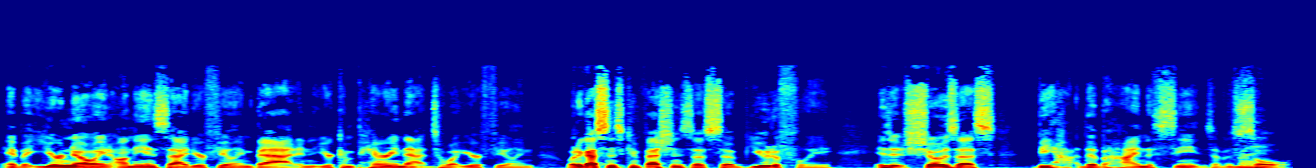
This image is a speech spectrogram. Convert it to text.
eh, but you're knowing on the inside you're feeling bad, and you're comparing that to what you're feeling. What Augustine's Confessions does so beautifully is it shows us behind the behind the scenes of a Right. soul.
